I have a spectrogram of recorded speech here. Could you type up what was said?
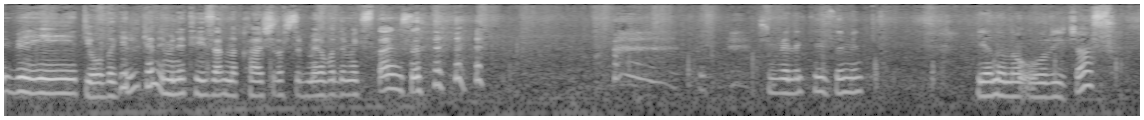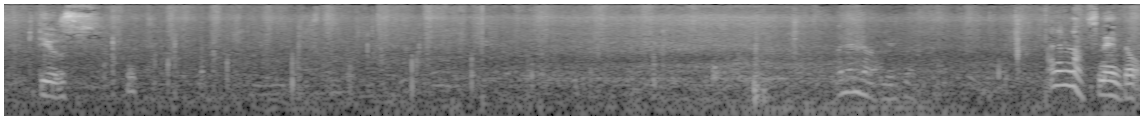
Evet, yolda gelirken Emine teyzemle karşılaştım. Merhaba demek ister misin? Şimdi Melek teyzemin yanına uğrayacağız. Gidiyoruz. Evet. Annem ne yapsın evde o.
